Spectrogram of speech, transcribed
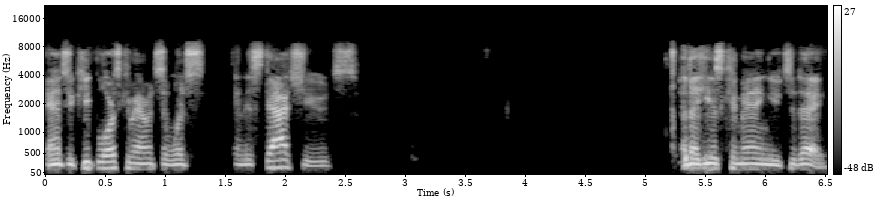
and to keep the Lord's commandments in which in his statutes that he is commanding you today.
